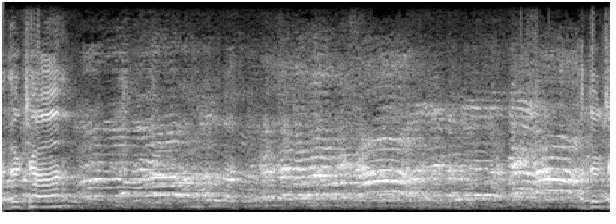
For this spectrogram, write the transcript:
అధ్యక్ష. అధ్యక్ష.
